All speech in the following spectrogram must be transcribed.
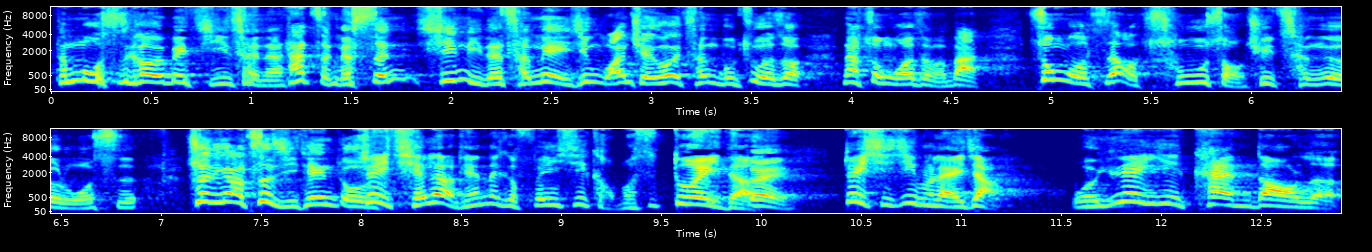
他莫斯科会被击沉了，他整个身心理的层面已经完全会撑不住的时候，那中国怎么办？中国只好出手去撑俄罗斯。所以你看这几天都，所以前两天那个分析搞不好是对的。对，对习近平来讲。我愿意看到了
